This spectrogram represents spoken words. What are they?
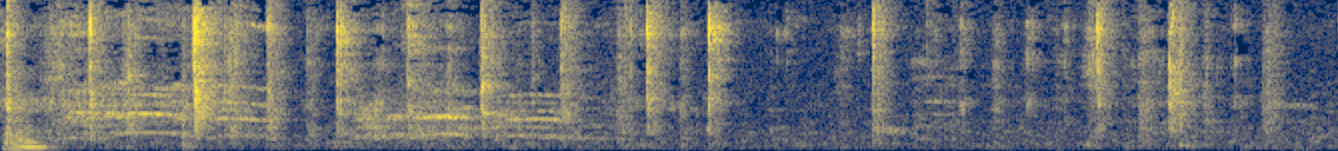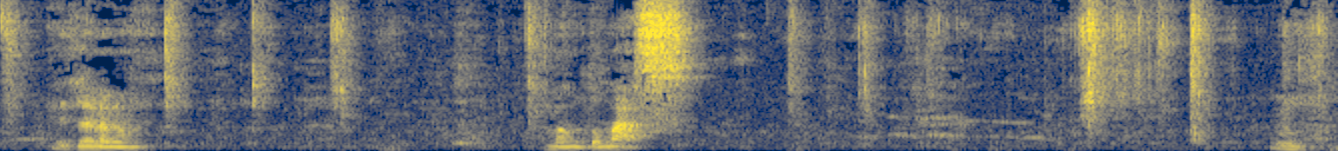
Hmm. Ito na naman. Mang Tomas. Mm.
